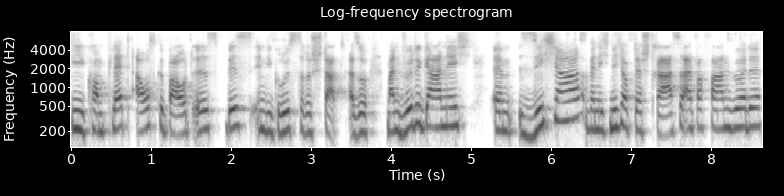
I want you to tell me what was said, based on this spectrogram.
die komplett ausgebaut ist bis in die größere Stadt. Also man würde gar nicht ähm, sicher, wenn ich nicht auf der Straße einfach fahren würde,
